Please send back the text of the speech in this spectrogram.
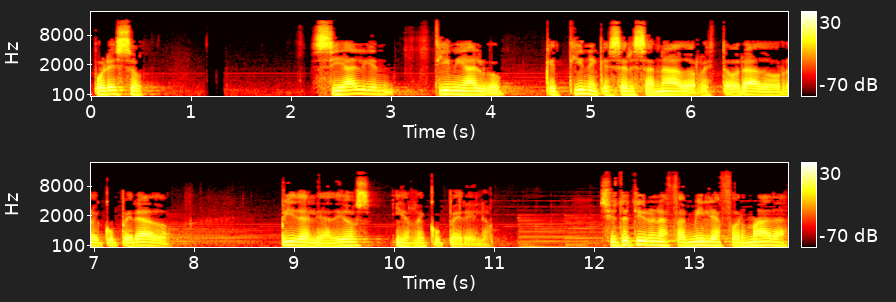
Por eso, si alguien tiene algo que tiene que ser sanado, restaurado o recuperado, pídale a Dios y recupérelo. Si usted tiene una familia formada,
